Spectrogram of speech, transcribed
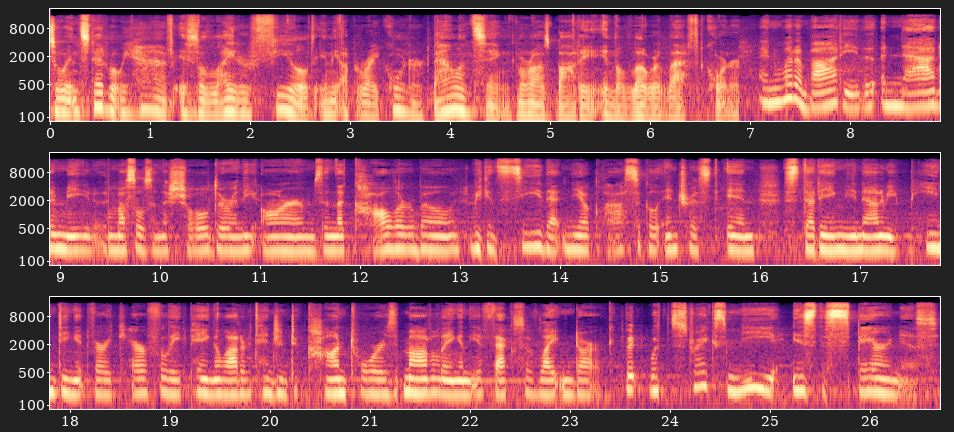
So instead, what we have is a lighter field in the upper right corner, balancing Marat's body in the lower left corner. And what a body, the anatomy, the muscles in the shoulder and the arms and the collarbone. We can see that neoclassical interest in studying the anatomy, painting it very carefully, paying a lot of attention to contours, modeling, and the effects of light and dark. But what strikes me is the spareness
